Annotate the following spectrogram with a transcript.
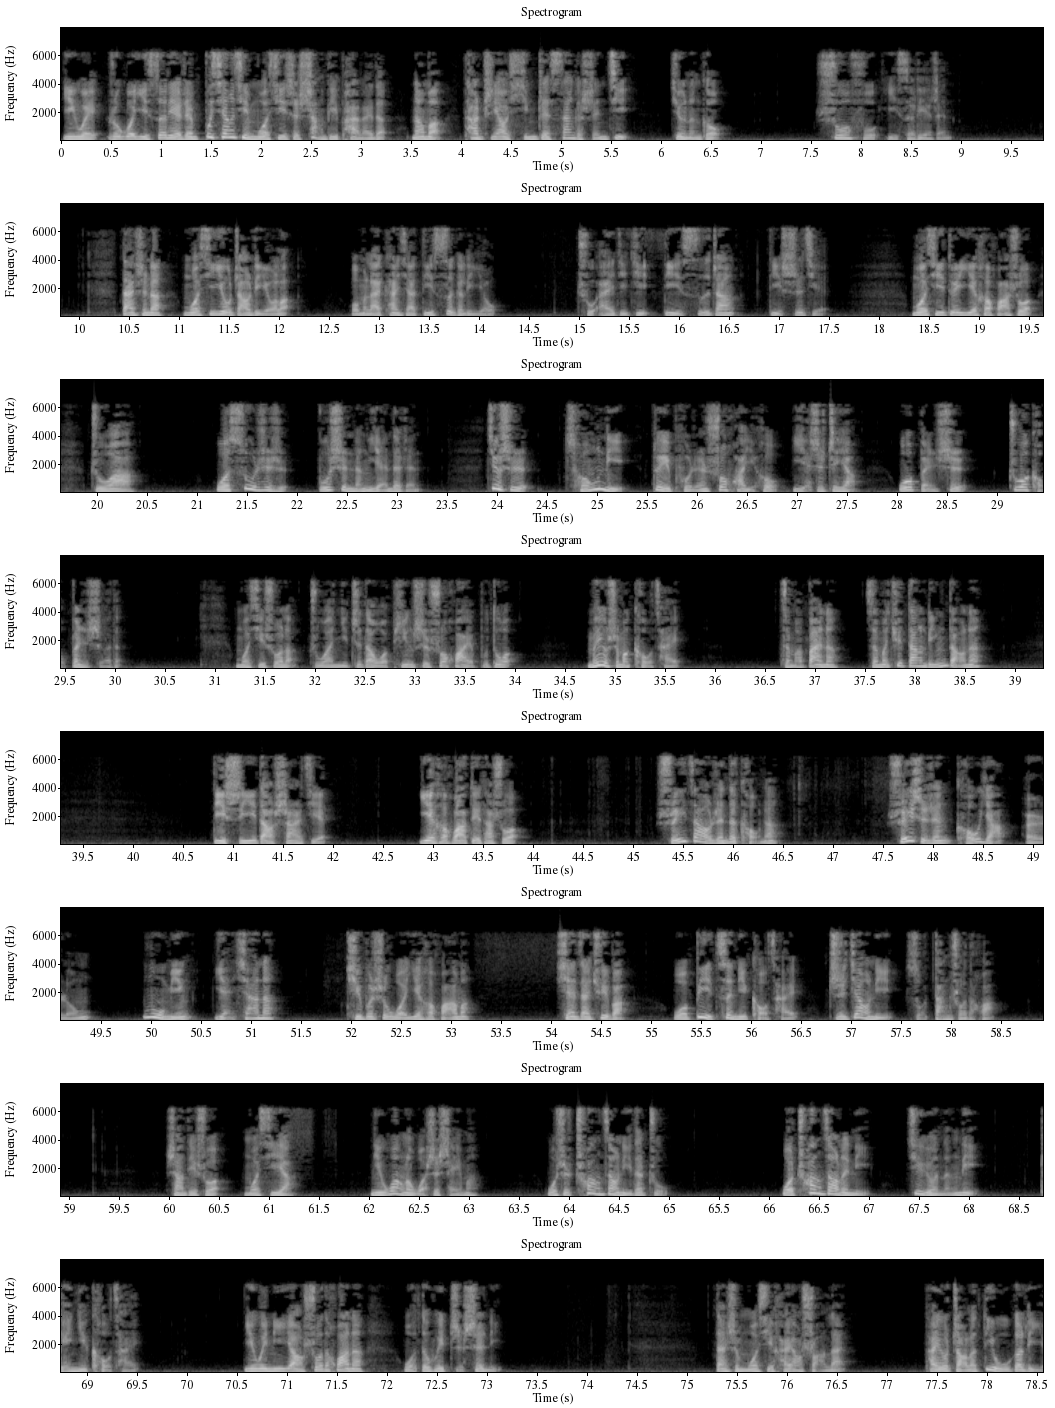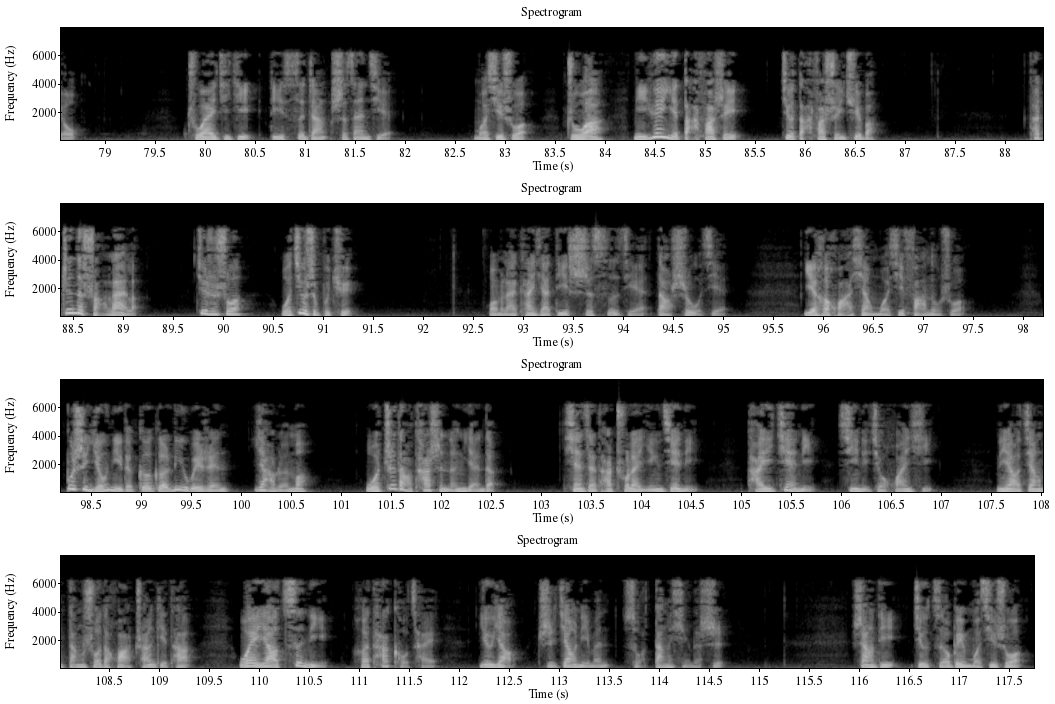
因为如果以色列人不相信摩西是上帝派来的，那么他只要行这三个神迹就能够说服以色列人。但是呢，摩西又找理由了。我们来看一下第四个理由，《出埃及记》第四章第十节，摩西对耶和华说：“主啊，我素日不是能言的人，就是从你对仆人说话以后也是这样。我本是拙口笨舌的。”摩西说了：“主啊，你知道我平时说话也不多，没有什么口才，怎么办呢？怎么去当领导呢？”第十一到十二节。耶和华对他说：“谁造人的口呢？谁使人口哑、耳聋、目明、眼瞎呢？岂不是我耶和华吗？现在去吧，我必赐你口才，指教你所当说的话。”上帝说：“摩西呀，你忘了我是谁吗？我是创造你的主，我创造了你，就有能力给你口才，因为你要说的话呢。”我都会指示你，但是摩西还要耍赖，他又找了第五个理由。出埃及记第四章十三节，摩西说：“主啊，你愿意打发谁就打发谁去吧。”他真的耍赖了，就是说我就是不去。我们来看一下第十四节到十五节，耶和华向摩西发怒说：“不是有你的哥哥利未人亚伦吗？”我知道他是能言的，现在他出来迎接你，他一见你心里就欢喜。你要将当说的话传给他，我也要赐你和他口才，又要指教你们所当行的事。上帝就责备摩西说：“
